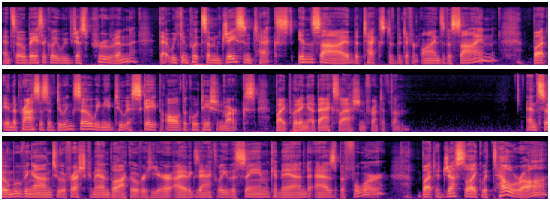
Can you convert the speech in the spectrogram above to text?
And so basically we've just proven that we can put some JSON text inside the text of the different lines of a sign, but in the process of doing so, we need to escape all of the quotation marks by putting a backslash in front of them. And so moving on to a fresh command block over here, I have exactly the same command as before, but just like with tellraw,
